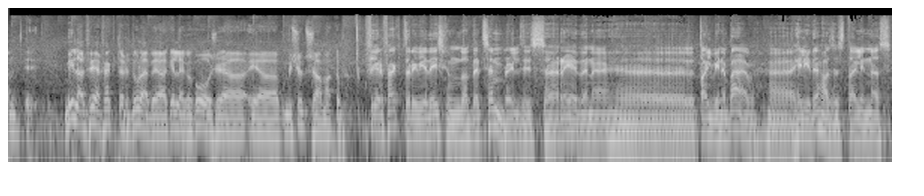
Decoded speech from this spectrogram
millal Fear Factory tuleb ja kellega koos ja, ja mis üldse saama hakkab? Fear Factory viieteistkümnendal detsembril siis äh, reedene äh, talvine päev äh, helitehases Tallinnas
